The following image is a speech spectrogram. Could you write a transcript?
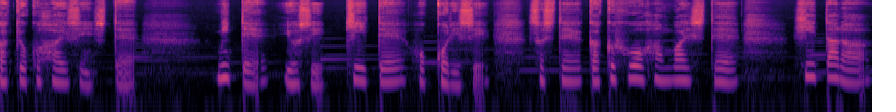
楽曲配信して見てよし聞いてほっこりしそして楽譜を販売して弾いたら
